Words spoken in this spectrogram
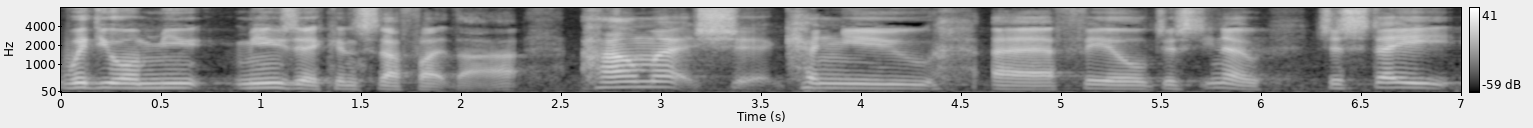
with your mu- music and stuff like that, how much can you uh, feel just you know just stay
